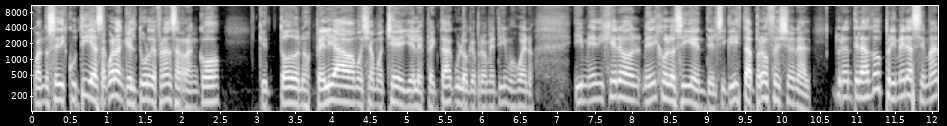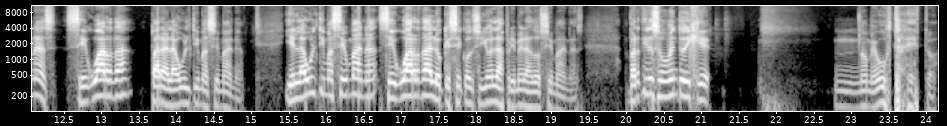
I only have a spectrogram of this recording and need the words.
cuando se discutía, ¿se acuerdan que el Tour de Francia arrancó? Que todos nos peleábamos, llamo che, y el espectáculo que prometimos, bueno, y me dijeron, me dijo lo siguiente, el ciclista profesional, durante las dos primeras semanas se guarda para la última semana. Y en la última semana se guarda lo que se consiguió en las primeras dos semanas. A partir de ese momento dije, no me gusta esto.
